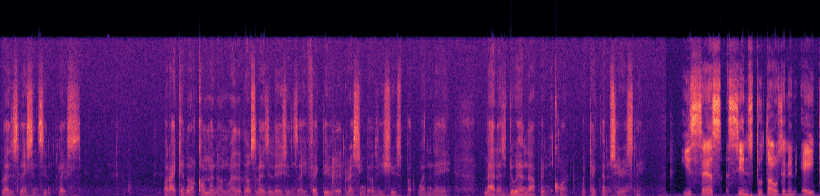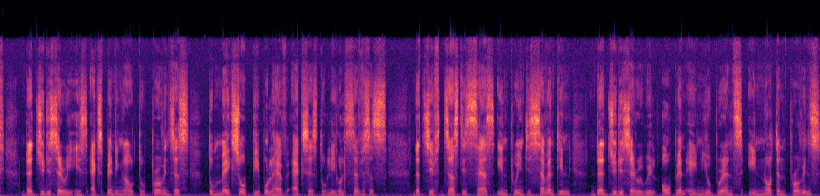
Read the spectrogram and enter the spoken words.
legislations in place. But I cannot comment on whether those legislations are effective in addressing those issues, but when the matters do end up in court, we take them seriously. He says since 2008, the judiciary is expanding out to provinces to make sure people have access to legal services. The Chief Justice says in 2017, the judiciary will open a new branch in Northern Province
